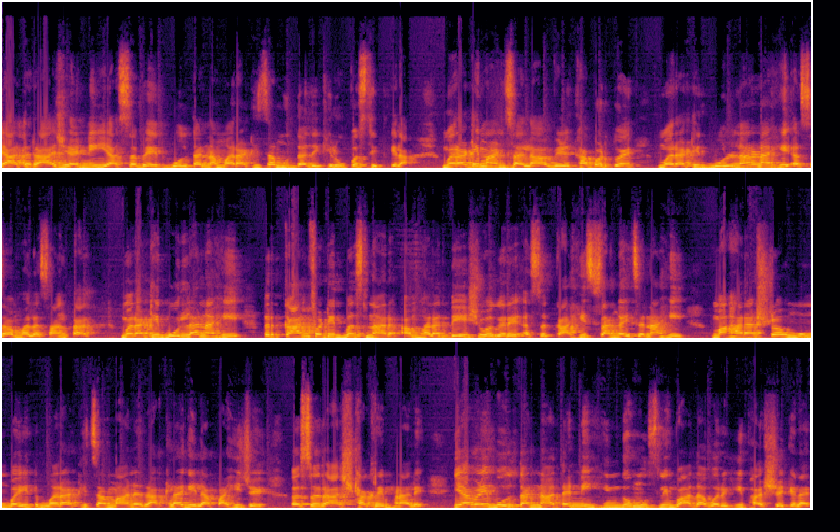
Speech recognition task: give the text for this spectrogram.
त्यात राज यांनी या सभेत बोलताना मराठीचा मुद्दा देखील उपस्थित केला. मराठी माणसाला विळखा पडतोय मराठीत बोलणार नाही असं आम्हाला सांगतात. मराठी बोलला नाही तर कानफटीत बसणार आम्हाला देश वगैरे असं काहीच सांगायचं नाही. महाराष्ट्र मुंबईत मराठीचा मान राखला गेला पाहिजे असं राज ठाकरे म्हणाले. यावेळी बोलताना त्यांनी हिंदू मुस्लिम वादावरही भाष्य केलंय.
